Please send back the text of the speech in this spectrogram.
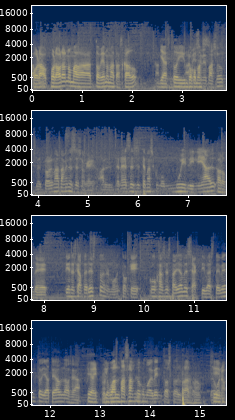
Por, a- por ahora no me ha- todavía no me ha atascado, A ya mí- estoy un a poco mí se más... me pasó. El problema también es eso, que al tener ese sistema es como muy lineal, Claro. de tienes que hacer esto, en el momento que cojas esta llave se activa este evento, ya te habla, o sea, Sí, hay- igual igual pasando como eventos todo el rato. Ajá. Pero Sí. bueno,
